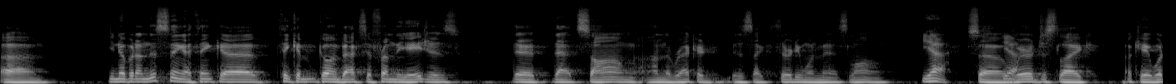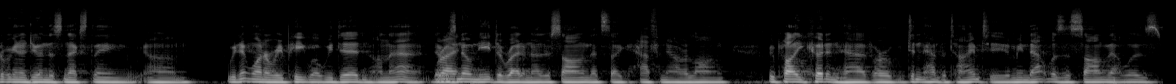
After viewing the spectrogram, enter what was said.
um, you know, but on this thing, I think uh, thinking going back to from the ages, there that song on the record is like 31 minutes long. Yeah. So Yeah. we're just like, okay, what are we gonna do in this next thing? Um, we didn't want to repeat what we did on that. There was no need to write another song that's like half an hour long. We probably couldn't have or didn't have the time to. I mean, that was a song that was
